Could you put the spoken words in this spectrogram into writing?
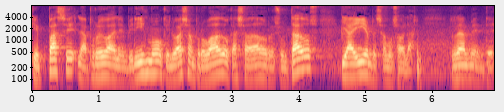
que pase la prueba del empirismo, que lo hayan probado, que haya dado resultados y ahí empezamos a hablar, realmente.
